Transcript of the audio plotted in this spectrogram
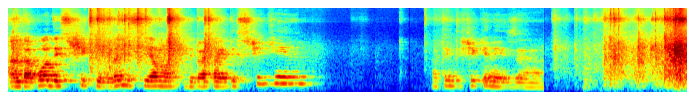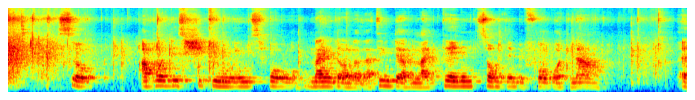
and i bought this chicken let me see how much did i buy this chicken i think the chicken is uh so I bought these chicken wings for nine dollars. I think they're like ten something before, but now uh,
